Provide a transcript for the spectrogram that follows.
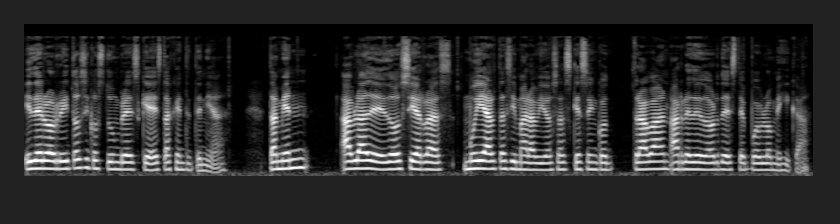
y de los ritos y costumbres que esta gente tenía. También habla de dos sierras muy altas y maravillosas que se encontraban alrededor de este pueblo mexicano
